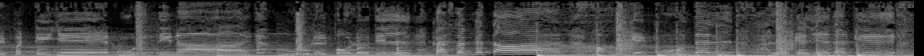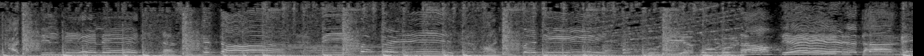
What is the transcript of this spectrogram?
கயிறை பட்டி ஏன் உறுத்தினாய்? கூடல் பொழுதில் கசங்கத்தான். மங்கை கூந்தல் அலர்கள் எதற்கு? கட்டில் மேலே நசுங்கத்தான். தீபங்கள் அடிப்பதே புதிய பொருள் நாம் தேடத்தான்.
